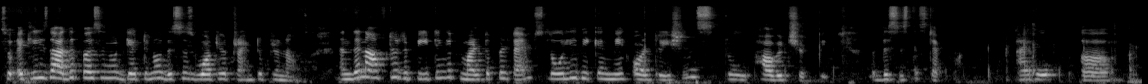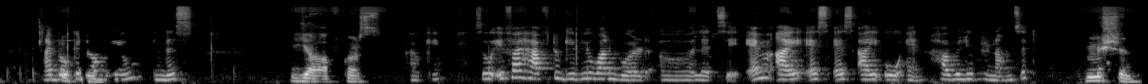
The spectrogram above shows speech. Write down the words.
So at least the other person would get to know this is what you're trying to pronounce. And then after repeating it multiple times, slowly we can make alterations to how it should be. But this is the step one. I hope uh, I broke it down for you in this. Yeah, of course. Okay. So if I have to give you one word, uh, let's say M I S S I O N, how will you pronounce it? Mission.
